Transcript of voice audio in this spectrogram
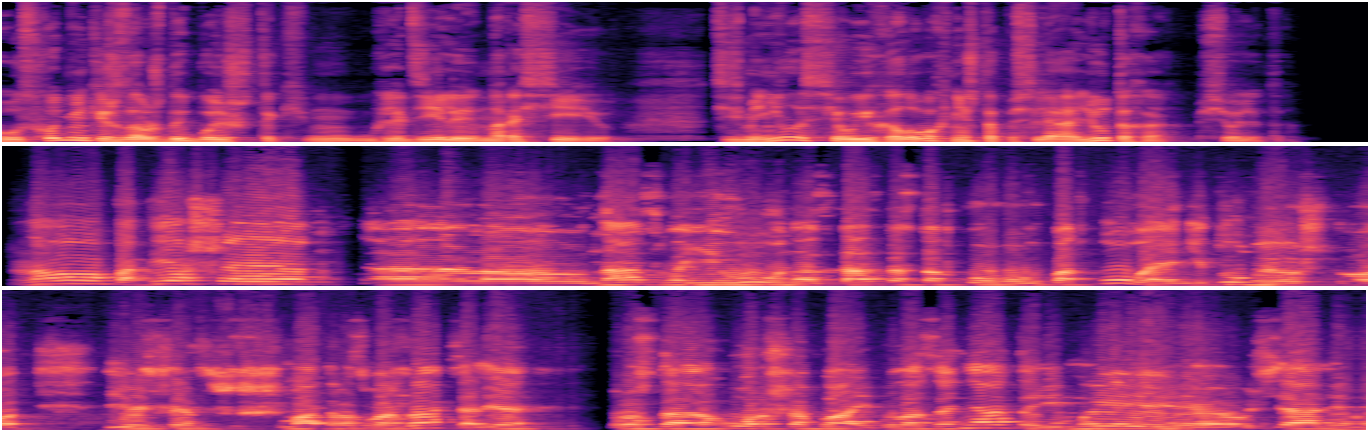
Бо ўсходнікі ж заўжды больш так глядзелі на рассею. Ці змянілася ў іх галовах нешта пасля лютага сёлета. Ну па-першае э, назва ЕУ у нас да, дастаткова выпадковая не думаю что ёсць шмат разважаць але просто оршабай была занята і мы взяли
